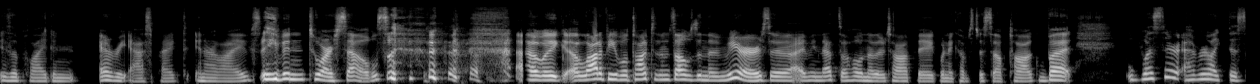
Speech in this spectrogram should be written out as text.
is applied in every aspect in our lives, even to ourselves. uh, like a lot of people talk to themselves in the mirror, so I mean that's a whole nother topic when it comes to self talk. But was there ever like this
